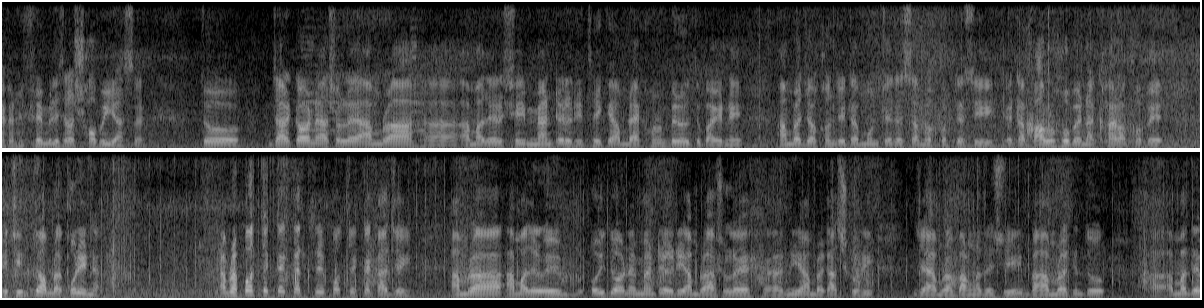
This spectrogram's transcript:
এখানে ফ্যামিলি ছাড়া সবই আছে। তো যার কারণে আসলে আমরা আমাদের সেই মেন্টালিটি থেকে আমরা এখনও বেরোতে পারিনি। আমরা যখন যেটা মন চাইতেছে আমরা করতেছি, এটা ভালো হবে না খারাপ হবে, এই চিন্তা আমরা করি না। আমরা প্রত্যেকটা ক্ষেত্রে, প্রত্যেকটা কাজেই আমরা, আমাদের ওই ওই ধরনের মেন্টালিটি আমরা আসলে নিয়ে আমরা কাজ করি যে আমরা বাংলাদেশি বা আমরা কিন্তু আমাদের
